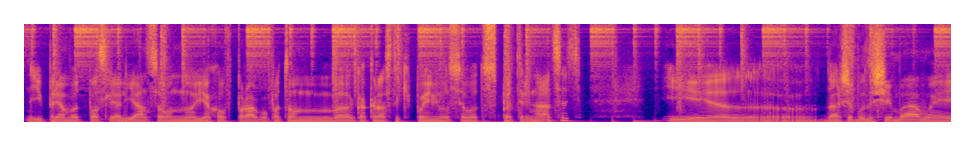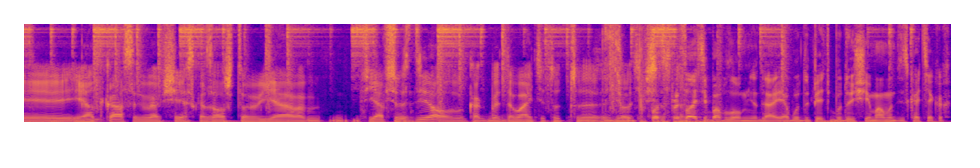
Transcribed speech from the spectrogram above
и прям вот после Альянса он уехал в Прагу, потом э, как раз-таки появился вот с П-13. И э, дальше будущие мамы и, и отказ, и вообще сказал, что я, я все сделал, как бы давайте тут делайте все Вот присылайте бабло мне, да, я буду петь будущие мамы на дискотеках.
